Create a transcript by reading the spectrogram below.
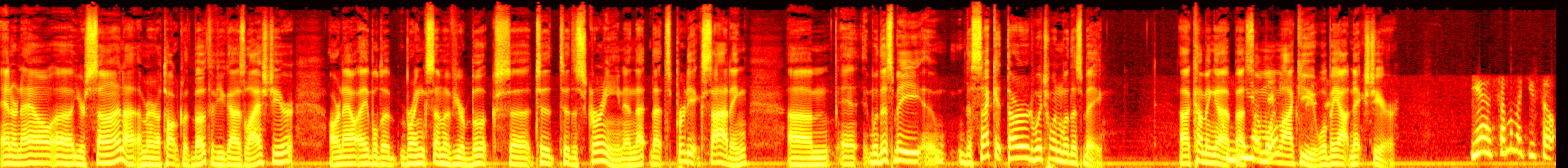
and are now uh, your son. I, I, remember I talked with both of you guys last year. Are now able to bring some of your books uh, to to the screen, and that that's pretty exciting. Um, will this be uh, the second, third? Which one will this be? coming up, someone like you will be out next year. Yeah, someone like you. So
